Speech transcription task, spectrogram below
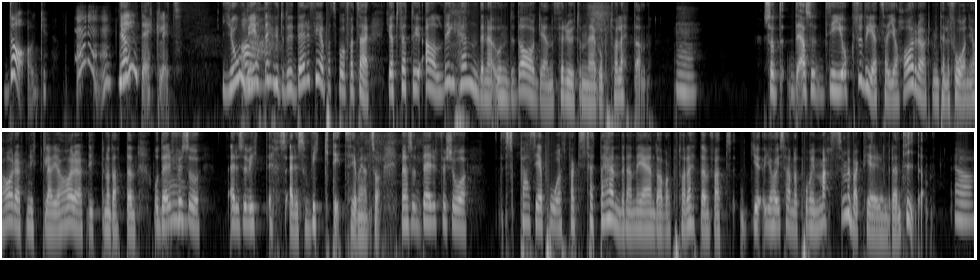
dag. Mm, det är inte äckligt. Jo, det är jätteäckligt och det är därför jag passar på, för att så här, jag tvättar ju aldrig händerna under dagen förutom när jag går på toaletten. Mm. Så att, det- alltså, det är ju också det att så här, jag har rört min telefon, jag har rört nycklar, jag har rört ditten och datten och därför Mm. så är det så, vikt, är det så viktigt, jag menar inte så, men alltså därför så passar jag på att faktiskt tvätta händerna när jag ändå har varit på toaletten för att jag, jag har ju samlat på mig massor med bakterier under den tiden. Ja.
